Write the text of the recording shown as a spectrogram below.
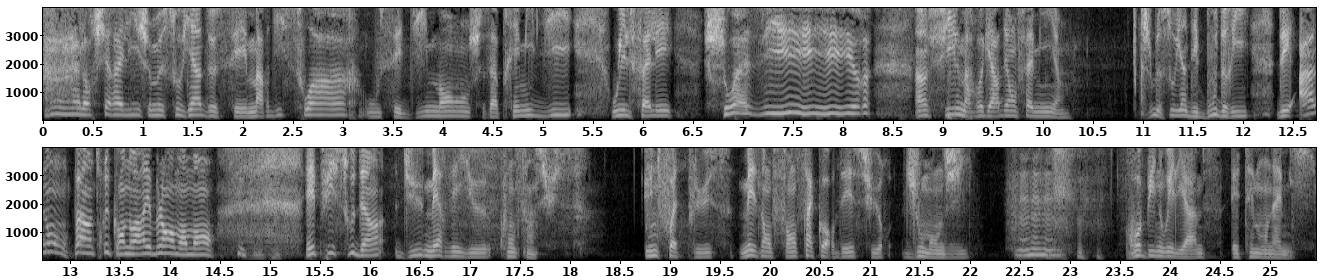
Ah, alors, cher Ali, je me souviens de ces mardis soirs ou ces dimanches après-midi où il fallait choisir un film à regarder en famille. Je me souviens des bouderies, des ah non, pas un truc en noir et blanc, maman. Et puis soudain, du merveilleux consensus. Une fois de plus, mes enfants s'accordaient sur Jumanji. Robin Williams était mon ami.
